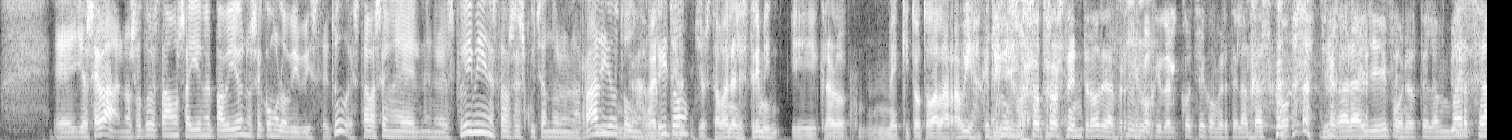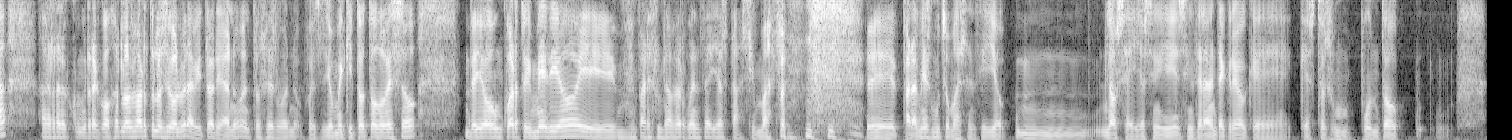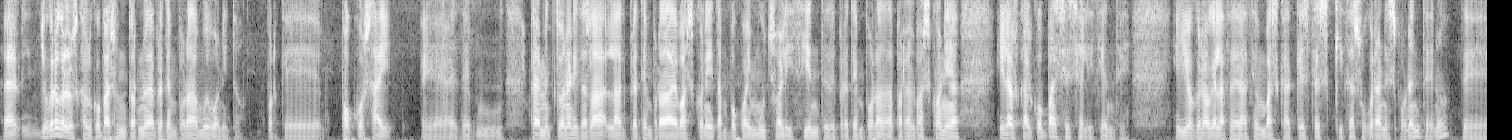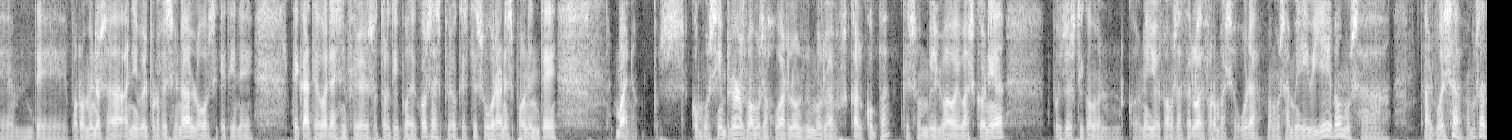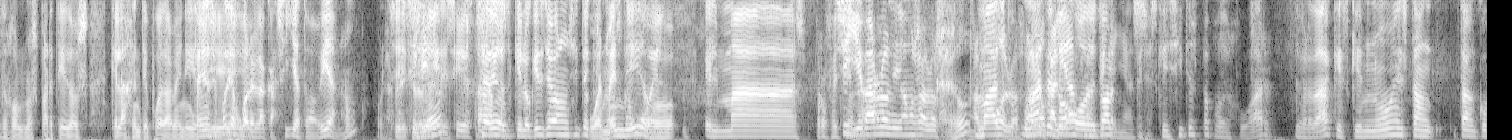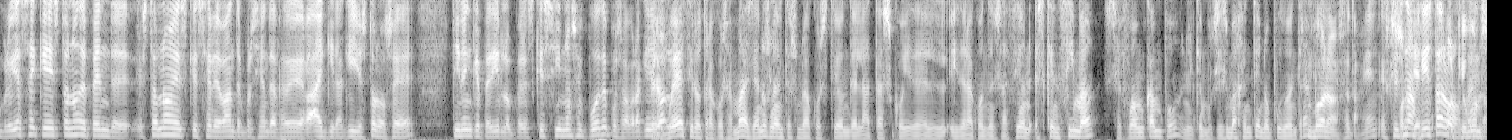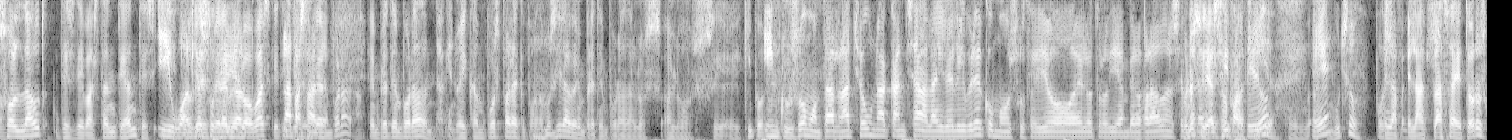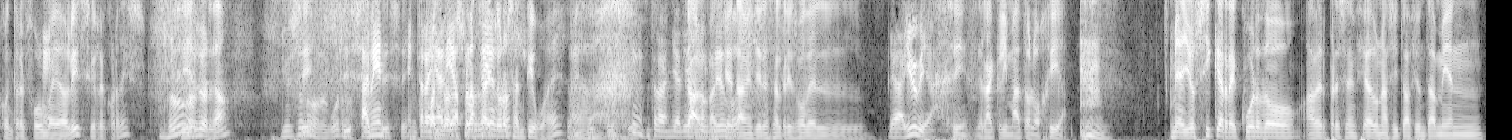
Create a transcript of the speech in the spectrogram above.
Eh, Joseba, nosotros estábamos ahí en el pabellón, no sé cómo lo viviste tú. ¿Estabas en el, en el streaming? ¿Estabas escuchándolo en la radio? ¿Todo un ver, poquito? yo, yo estaba en el streaming y claro, me quitó toda la rabia que tenéis vosotros dentro de haberse cogido el coche, comerte el atasco, llegar allí, ponértela en marcha, a recoger los bártulos y volver a Vitoria, ¿no? Entonces, bueno, pues yo me quito todo eso, veo un cuarto y medio y me parece una vergüenza y ya está, sin más. Eh, para mí es mucho más sencillo. Mm, no sé, yo sin- sinceramente creo que, que esto es un punto... Eh, yo creo que los Calcopa es un torneo de pretemporada muy bonito, porque pocos hay. Eh, de- mm, realmente tú analizas la, la pretemporada de Basconia y tampoco hay mucho aliciente de pretemporada para el Basconia y la Euskalcopa es ese aliciente. Y yo creo que la Federación Vasca, que este es quizás su gran exponente, ¿no? De, de- por lo menos a, a nivel profesional, luego sí que tiene de categorías inferiores otro tipo de cosas, pero que este es su gran exponente. Bueno, pues como siempre nos vamos a jugar los mismos la Euskalcopa, que son Bilbao y Basconia, pues yo estoy con, con ellos, vamos a hacerlo de forma segura. Vamos a Miribilla y vamos a, al Buesa, vamos a hacer unos partidos que la gente pueda venir. Este año se y- puede jugar en la casilla todavía, ¿no? o la Sí, sí, Casilla. sí, sí, O sea, digo, que lo quieres llevar a un sitio que no es como o- el, el más profesional. Sí, llevarlo, digamos, a los, Claro. a los más, a más de todo, más. Pero es que hay sitios para poder jugar. De verdad, que es que no es tan, tan. Ya sé que esto no depende. Esto no es que se levante el presidente de la Federación y diga, hay que ir aquí. Yo esto lo sé. ¿eh? Tienen que pedirlo. Pero es que si no se puede, pues habrá que Pero os voy a decir otra cosa más. Ya no solamente es una cuestión del atasco y, del, y de la condensación. Es que encima se fue a un campo en el que muchísima gente no pudo entrar. Bueno, eso también. Es que es Porque- una fiesta Porque hubo un sold out desde bastante antes. Y Igual si que sucedió Basket la quieres pasada temporada. En pretemporada, anda, que no hay campos para que podamos ir a ver en pretemporada a los, a los eh, equipos. Incluso montar, Nacho, una cancha al aire libre como sucedió el otro día en Belgrado en ese bueno, eso ya se hizo aquí partido. hace ¿eh? mucho. Pues, en, la, en la Plaza de Toros contra el Fútbol Valladolid, si recordáis. Sí, es verdad. Yo eso Sí, no lo recuerdo. sí, sí, también sí, sí. entrañaría Cuando la Plaza de Toros antigua, ¿eh? La- Sí, sí. entrañaría Claro, es que también tienes el riesgo del, de la lluvia. Sí, de la climatología. Mira, yo sí que recuerdo haber presenciado una situación también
